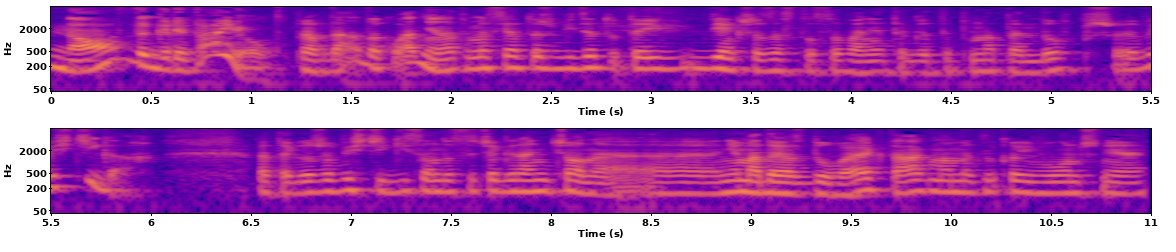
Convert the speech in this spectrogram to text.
no, wygrywają. Prawda? Dokładnie. Natomiast ja też widzę tutaj większe zastosowanie tego typu napędów przy wyścigach. Dlatego, że wyścigi są dosyć ograniczone. E, Nie ma dojazdówek, tak? Mamy tylko i wyłącznie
